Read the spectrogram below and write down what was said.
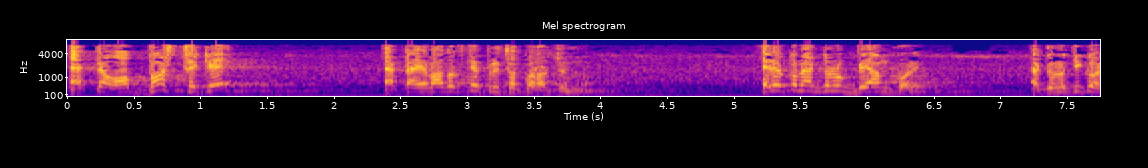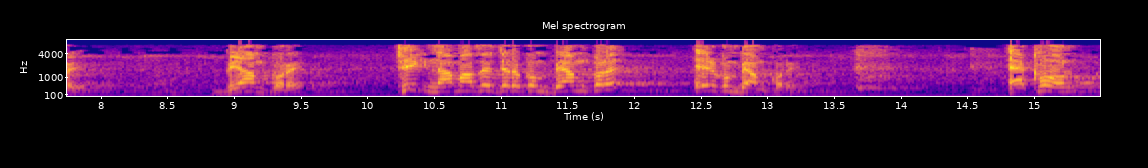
একটা অভ্যাস থেকে একটা এবাদতকে পৃথক করার জন্য। এরকম একজন লোক ব্যায়াম করে। একজন লোক কি করে? ব্যায়াম করে। ঠিক নামাজে যেরকম ব্যায়াম করে, এরকম ব্যায়াম করে। এখন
